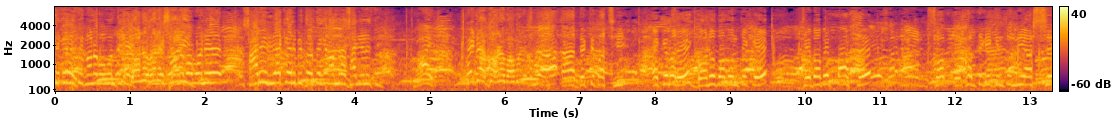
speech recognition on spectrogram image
থেকে এনেছি গণভবন থেকে। গণভবনে শাড়ির র্যাকের ভিতর থেকে আমরা শাড়ি এনেছি ভাই এটা গণভবন আমরা আহ, দেখতে পাচ্ছি একেবারে গণভবন থেকে যেভাবে পাচ্ছে সব এখান থেকে কিন্তু নিয়ে আসছে।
